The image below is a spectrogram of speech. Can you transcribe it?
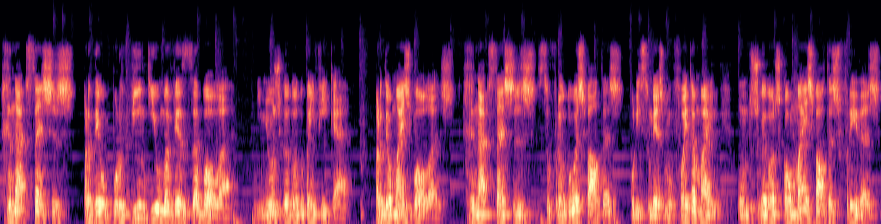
Renato Sanches perdeu por 21 vezes a bola. Nenhum jogador do Benfica perdeu mais bolas. Renato Sanches sofreu duas faltas, por isso mesmo foi também um dos jogadores com mais faltas sofridas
